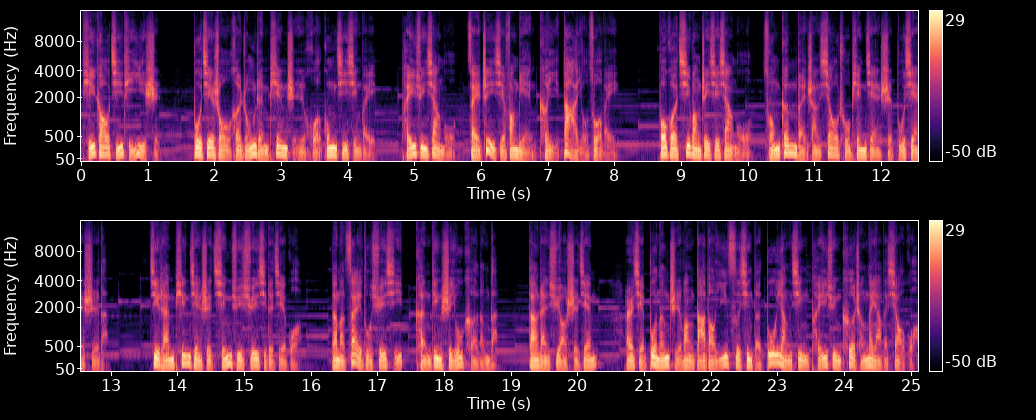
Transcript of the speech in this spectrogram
提高集体意识，不接受和容忍偏执或攻击行为。培训项目在这些方面可以大有作为。不过，期望这些项目从根本上消除偏见是不现实的。既然偏见是情绪学习的结果，那么再度学习肯定是有可能的，当然需要时间。而且不能指望达到一次性的多样性培训课程那样的效果。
